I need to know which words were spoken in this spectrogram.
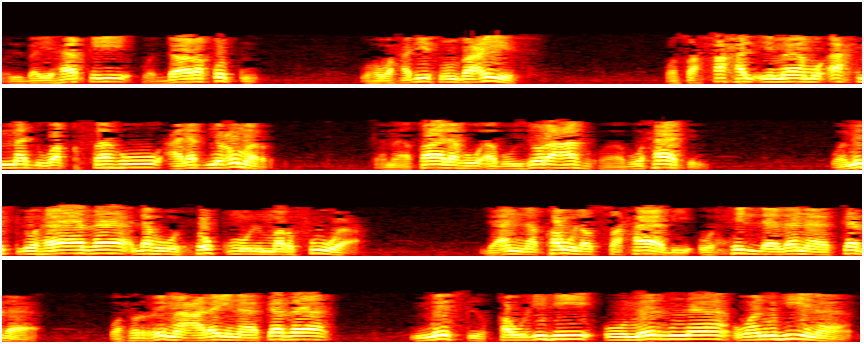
والبيهقي والدار قطن وهو حديث ضعيف. وصحح الإمام أحمد وقفه على ابن عمر كما قاله أبو زرعة وأبو حاتم. ومثل هذا له حكم المرفوع لأن قول الصحابي أحل لنا كذا وحرم علينا كذا مثل قوله أمرنا ونهينا.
